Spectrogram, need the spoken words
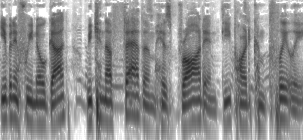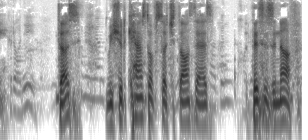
Even if we know God, we cannot fathom His broad and deep heart completely. Thus, we should cast off such thoughts as, this is enough.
